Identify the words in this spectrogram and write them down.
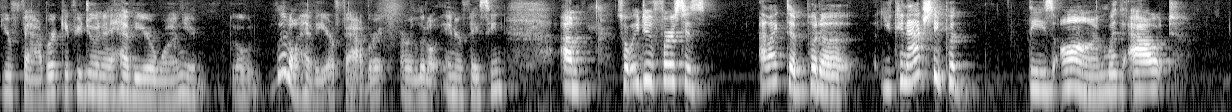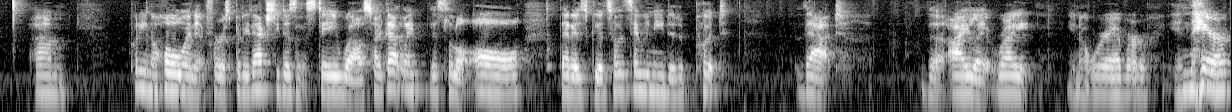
your fabric. If you're doing a heavier one, you go a little heavier fabric or a little interfacing. Um, so what we do first is I like to put a, you can actually put these on without um, putting a hole in it first, but it actually doesn't stay well. So I got like this little awl that is good. So let's say we needed to put that, the eyelet right, you know, wherever in there.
